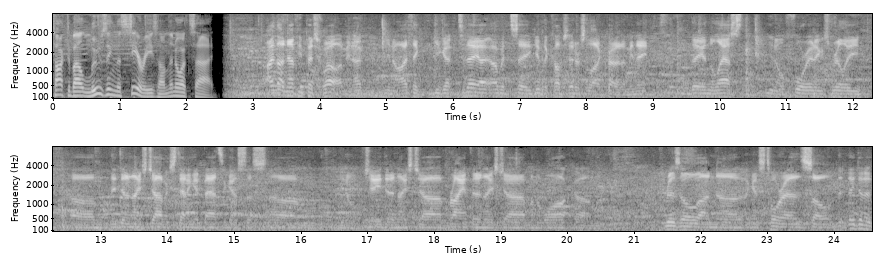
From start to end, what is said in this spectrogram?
talked about losing the series on the north side. I thought Neffy pitched well. I mean, I you know I think you got today. I, I would say give the Cubs hitters a lot of credit. I mean, they they in the last you know four innings really um, they did a nice job extending at bats against us. Um, you know, Jay did a nice job. Bryant did a nice job on the walk. Um, Rizzo on uh, against Torres. So they, they did a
